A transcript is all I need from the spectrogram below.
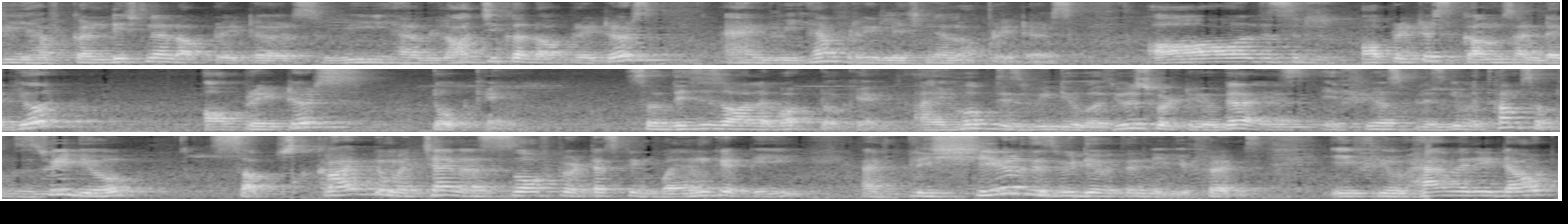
we have conditional operators, we have logical operators and we have relational operators. All these operators comes under your operators token. So this is all about token. I hope this video was useful to you guys. If yes, please give a thumbs up to this video subscribe to my channel software testing by MKT and please share this video with your needy friends. If you have any doubt,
